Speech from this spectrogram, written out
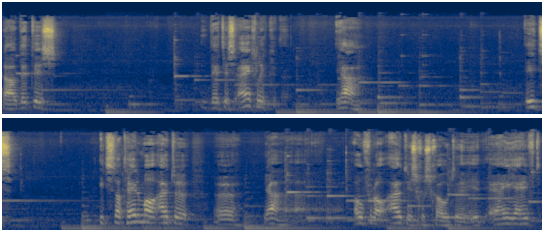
Nou, dit is. Dit is eigenlijk. Ja. Iets. Iets dat helemaal uit de. Uh, ja. overal uit is geschoten. Hij heeft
